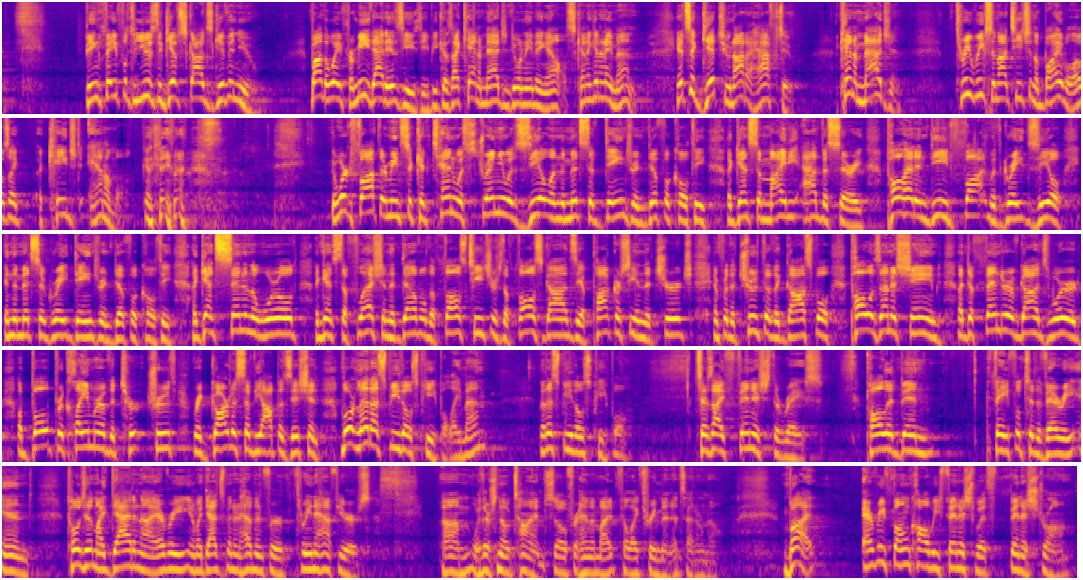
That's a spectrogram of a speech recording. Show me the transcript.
Being faithful to use the gifts God's given you. By the way, for me, that is easy because I can't imagine doing anything else. Can I get an amen? It's a get to, not a have to. I can't imagine. Three weeks of not teaching the Bible, I was like a caged animal. The word fought there means to contend with strenuous zeal in the midst of danger and difficulty against a mighty adversary. Paul had indeed fought with great zeal in the midst of great danger and difficulty against sin in the world, against the flesh and the devil, the false teachers, the false gods, the hypocrisy in the church, and for the truth of the gospel. Paul was unashamed, a defender of God's word, a bold proclaimer of the ter- truth, regardless of the opposition. Lord, let us be those people. Amen. Let us be those people. It says, I finished the race. Paul had been faithful to the very end. Told you that my dad and I, every, you know, my dad's been in heaven for three and a half years um, where there's no time. So for him, it might feel like three minutes. I don't know. But every phone call we finished with finished strong.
